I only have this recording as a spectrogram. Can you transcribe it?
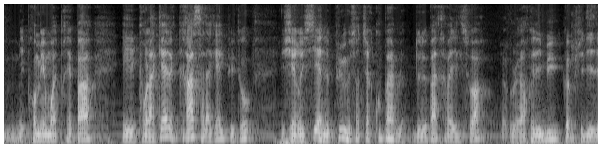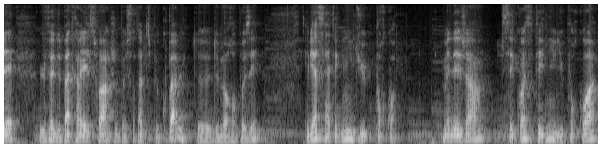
mes premiers mois de prépa et pour laquelle, grâce à laquelle plutôt, j'ai réussi à ne plus me sentir coupable de ne pas travailler le soir. Alors qu'au début, comme je te disais, le fait de ne pas travailler le soir, je me sentais un petit peu coupable de, me reposer. Eh bien, c'est la technique du pourquoi. Mais déjà, c'est quoi cette technique du pourquoi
